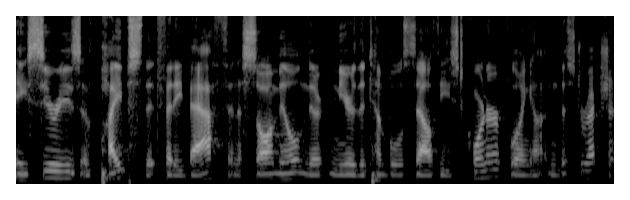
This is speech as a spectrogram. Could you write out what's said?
a series of pipes that fed a bath and a sawmill near, near the temple's southeast corner, flowing out in this direction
